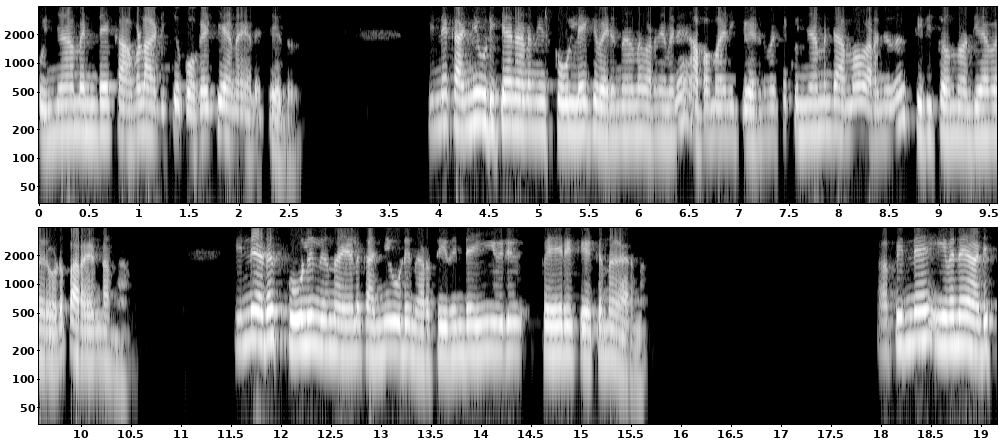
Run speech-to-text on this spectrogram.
കുഞ്ഞാമന്റെ കവളടിച്ച് പുകയ്ക്കുകയാണ് അയാൾ ചെയ്തത്. പിന്നെ കഞ്ഞി കുടിക്കാനാണ് നീ സ്കൂളിലേക്ക് വരുന്നതെന്ന് പറഞ്ഞവനെ അപമാനിക്കുമായിരുന്നു പക്ഷെ കുഞ്ഞാമ്മന്റെ അമ്മ പറഞ്ഞത് തിരിച്ചൊന്നും അധ്യാപകരോട് പറയണ്ടെന്നാണ്. പിന്നീട് സ്കൂളിൽ നിന്ന് അയാൾ കഞ്ഞി കൂടി നിർത്തി. ഇതിന്റെ ഈ ഒരു പേര് കേൾക്കുന്ന കാരണം. പിന്നെ ഇവനെ അടിച്ച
